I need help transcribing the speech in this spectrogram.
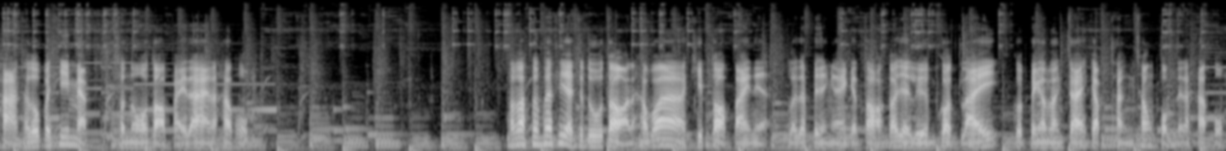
ผ่านทะลุไปที่แมปสโนต่อไปได้นะครับผม สำหรับเพื่อนๆที่อยากจะดูต่อนะครับว่าคลิปต่อไปเนี่ยเราจะเป็นยังไงกันต่อก็อย่าลืมกดไลค์กดเป็นกำลังใจให้กับทางช่องผมด้วยนะครับผม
